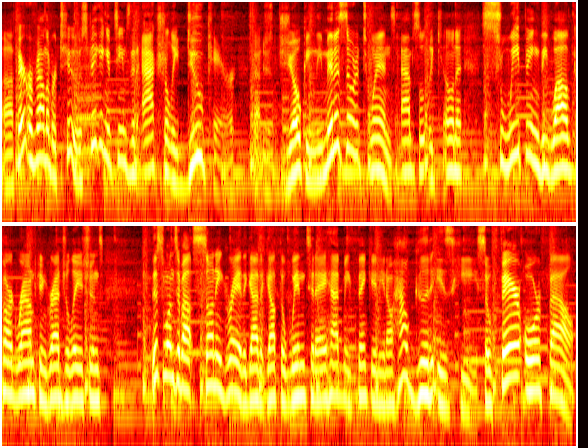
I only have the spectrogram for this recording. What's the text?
Uh, fair or foul number two. Speaking of teams that actually do care, not just joking, the Minnesota Twins absolutely killing it, sweeping the wild card round. Congratulations. This one's about Sonny Gray, the guy that got the win today. Had me thinking, you know, how good is he? So fair or foul?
